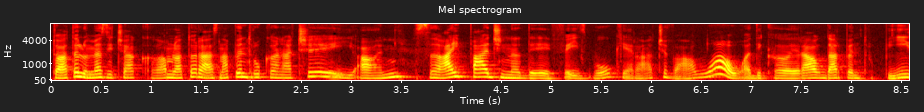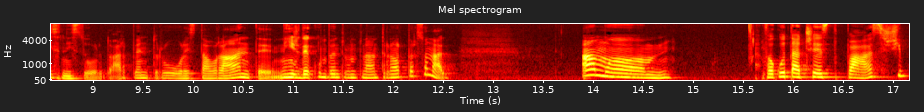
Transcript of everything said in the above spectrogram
Toată lumea zicea că am luat o razna pentru că în acei ani să ai pagină de Facebook era ceva wow, adică erau doar pentru business-uri, doar pentru restaurante, nici de cum pentru un antrenor personal. Am uh, făcut acest pas și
